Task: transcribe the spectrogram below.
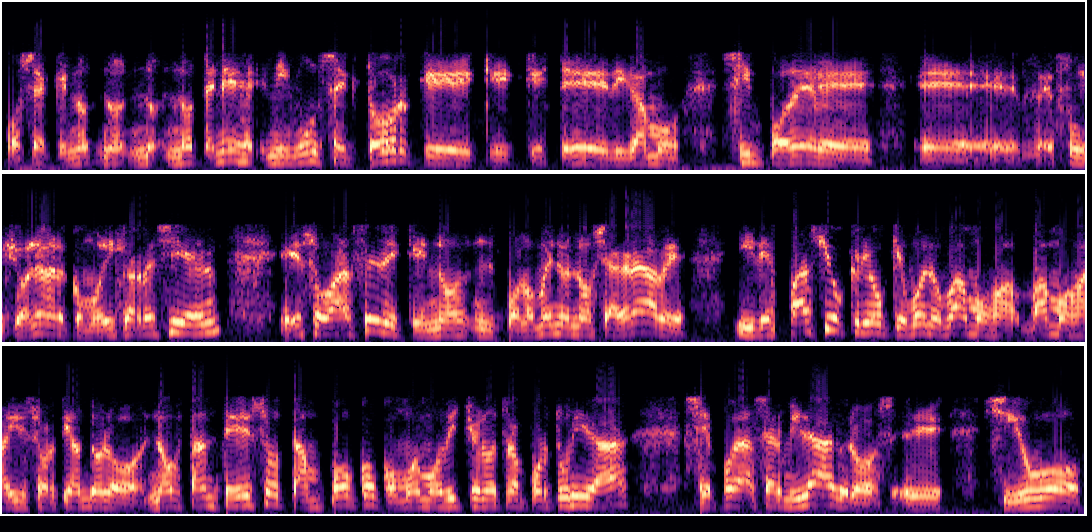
o sea que no, no, no, tenés ningún sector que, que, esté, digamos, sin poder funcionar, como dije recién, eso hace de que no, por lo menos no se agrave. Y despacio creo que bueno vamos a, vamos a ir sorteándolo. No obstante eso, tampoco, como hemos dicho en otra oportunidad, se puede hacer milagros. Eh, si hubo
